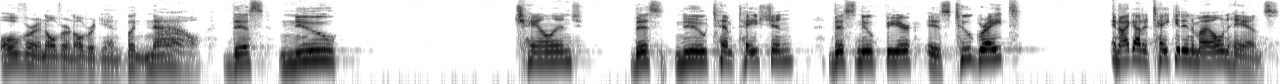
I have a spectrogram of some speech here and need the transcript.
over and over and over again. But now, this new challenge, this new temptation, this new fear is too great, and I gotta take it into my own hands.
